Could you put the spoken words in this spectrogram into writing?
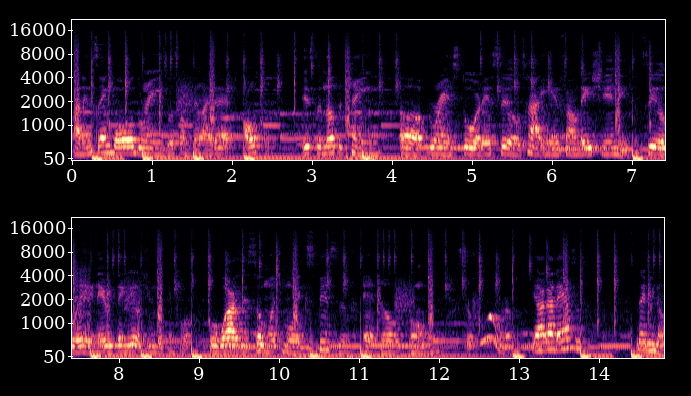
I didn't say Walgreens or something like that. Ulta. It's another chain uh, brand store that sells high-end foundation and concealer and everything else you're looking for. But why is it so much more expensive at doggone Sephora? Y'all got the answers? Let me know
